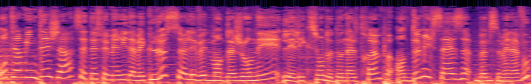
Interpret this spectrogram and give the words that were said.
On termine déjà cette éphéméride avec le seul événement de la journée, l'élection de Donald Trump en 2016. Bonne semaine à vous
